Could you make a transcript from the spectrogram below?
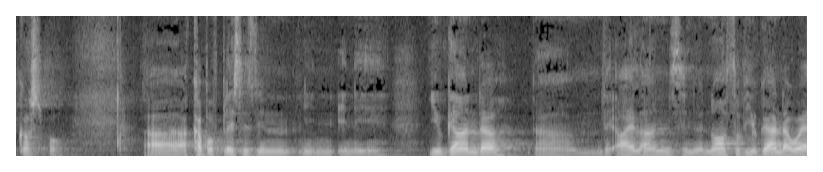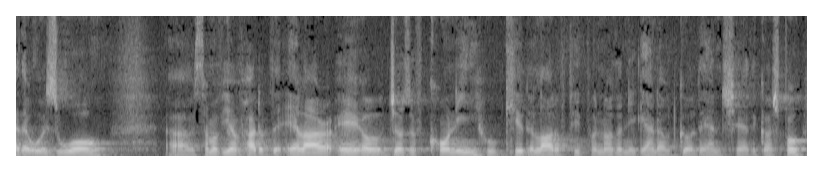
gospel uh, a couple of places in, in, in Uganda, um, the islands in the north of Uganda where there was war. Uh, some of you have heard of the LRA or Joseph Kony, who killed a lot of people in northern Uganda, would go there and share the gospel.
